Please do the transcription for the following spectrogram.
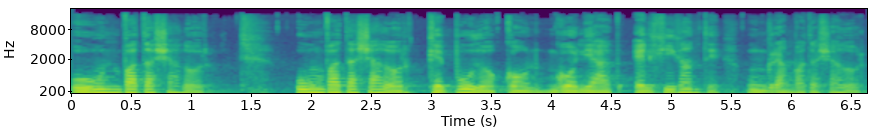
Un batallador. Un batallador que pudo con Goliat el gigante, un gran batallador.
